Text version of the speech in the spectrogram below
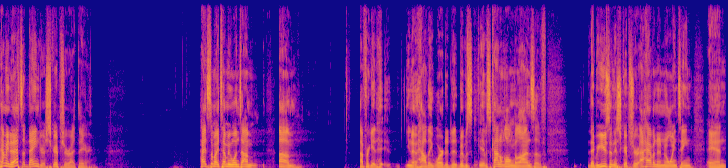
I mean, that's a dangerous scripture right there. I had somebody tell me one time, um, I forget, you know, how they worded it, but it was, it was kind of along the lines of, they were using this scripture, I have an anointing and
